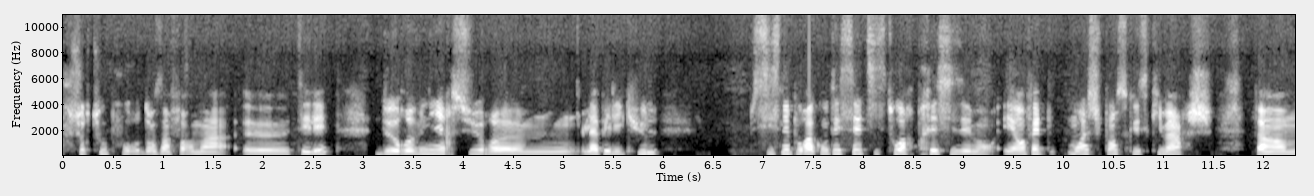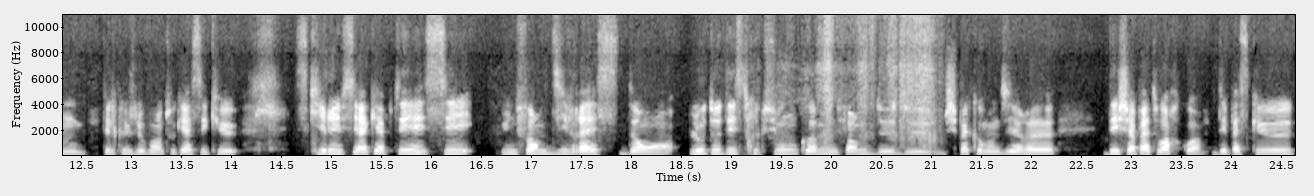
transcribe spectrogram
surtout pour dans un format euh, télé, de revenir sur euh, la pellicule si ce n'est pour raconter cette histoire précisément. Et en fait, moi, je pense que ce qui marche, enfin, tel que je le vois en tout cas, c'est que ce qui réussit à capter, c'est une forme d'ivresse dans l'autodestruction comme une forme de, de je sais pas comment dire, euh, d'échappatoire, quoi. Des, parce que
